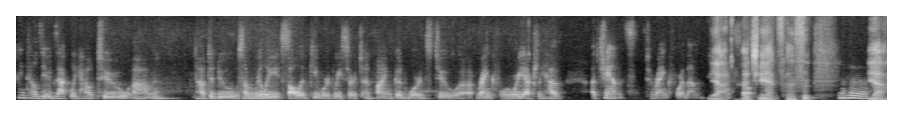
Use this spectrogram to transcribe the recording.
he tells you exactly how to um, how to do some really solid keyword research and find good words to uh, rank for, where you actually have a chance to rank for them. Yeah, so, a chance. mm-hmm. Yeah,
